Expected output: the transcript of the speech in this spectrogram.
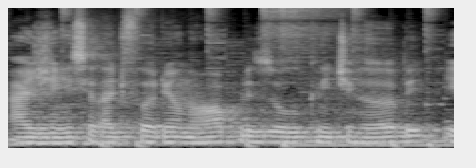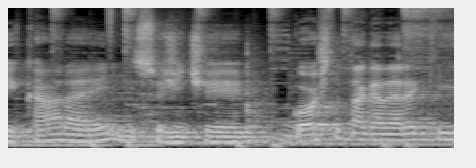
agência lá de Florianópolis, o Clint Hub. E, cara, é isso. A gente gosta da galera que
